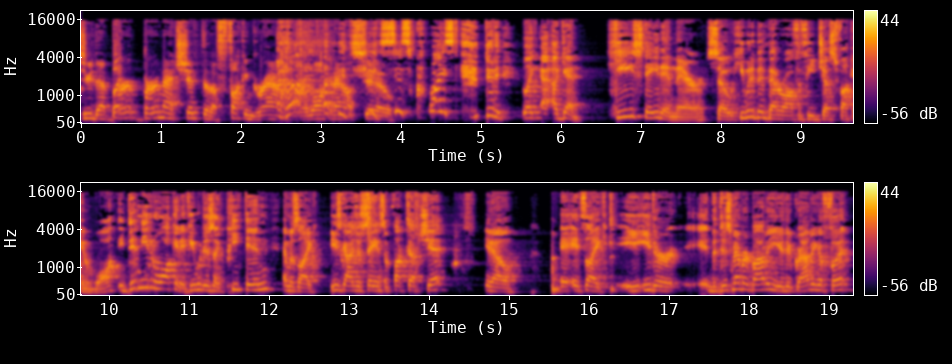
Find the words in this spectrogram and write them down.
dude, that burn, burn that shit to the fucking ground they're walking out too. Jesus Christ, dude! Like again, he stayed in there, so he would have been better off if he just fucking walked. He didn't even walk in. If he would just like peeked in and was like, "These guys are saying some fucked up shit," you know, it's like either the dismembered body, you're either grabbing a foot,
